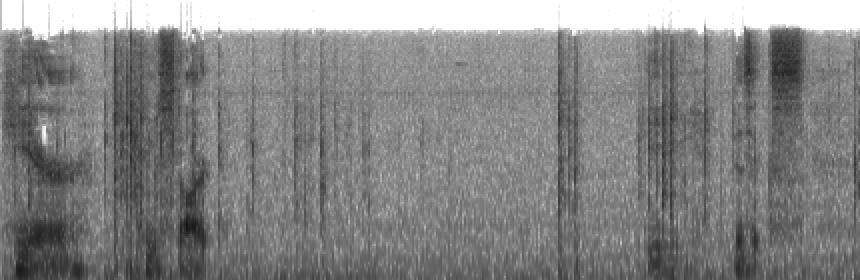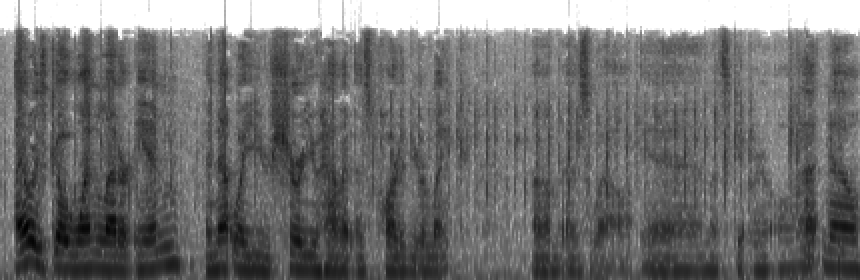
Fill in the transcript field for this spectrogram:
here to start the physics. I always go one letter in, and that way you're sure you have it as part of your link um, as well. And let's get rid of all that now.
